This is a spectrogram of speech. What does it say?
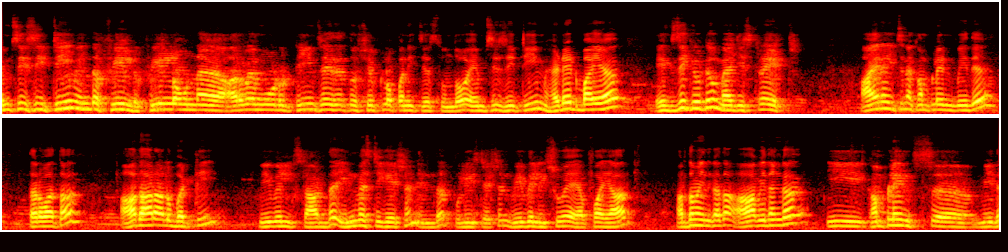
MCC team in the field ఫీల్డ్లో ఉన్న అరవై మూడు టీమ్స్ ఏదైతే షిఫ్ట్లో పని చేస్తుందో MCC team headed by a executive magistrate ఆయన ఇచ్చిన కంప్లైంట్ మీదే తర్వాత ఆధారాలు బట్టి we will start the investigation in the police station we will issue a FIR అర్థమైంది కదా? ఆ విధంగా ఈ కంప్లైంట్స్ uh, మీద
